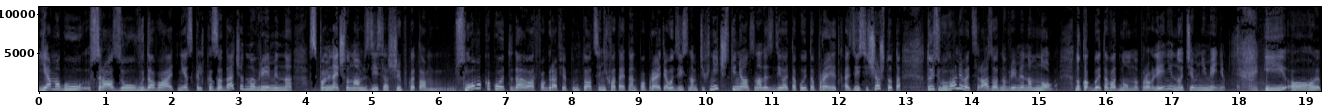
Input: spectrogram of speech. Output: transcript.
Я могу сразу выдавать несколько задач одновременно, вспоминать, что нам здесь ошибка, там, слово какое-то, да, орфография, пунктуация не хватает, надо поправить. А вот здесь нам технический нюанс, надо сделать такой-то проект, а здесь еще что-то. То есть вываливать сразу одновременно много. Ну, как бы это в одном направлении, но тем не менее. И э,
